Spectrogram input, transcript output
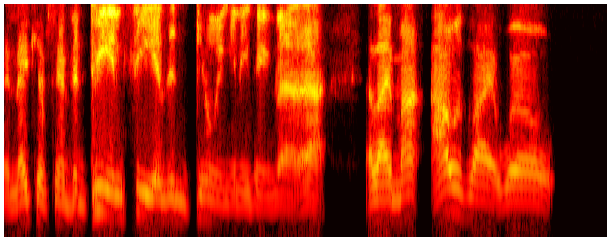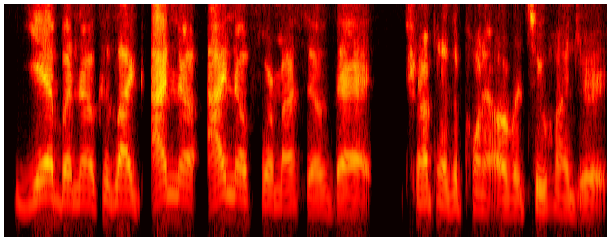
and they kept saying the dnc isn't doing anything blah, blah. and like my i was like well yeah but no because like i know i know for myself that trump has appointed over 200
